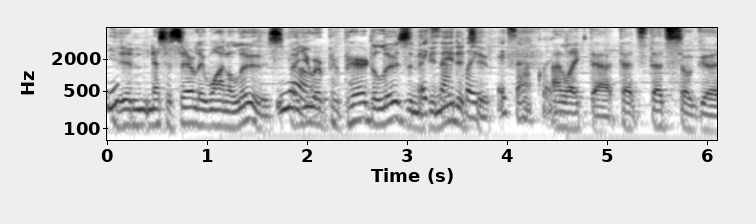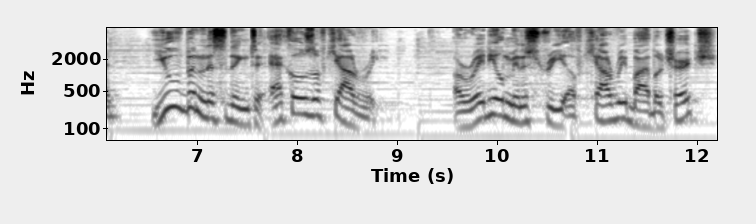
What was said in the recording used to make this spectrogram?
you didn't necessarily want to lose, no. but you were prepared to lose them if exactly, you needed to. Exactly. I like that. That's that's so good. You've been listening to Echoes of Calvary, a radio ministry of Calvary Bible Church,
